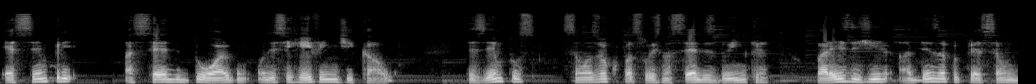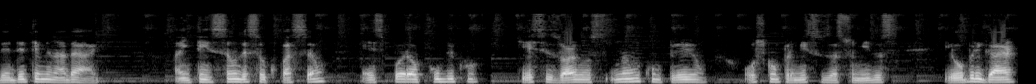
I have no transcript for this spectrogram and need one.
é sempre a sede do órgão onde se reivindica algo. Exemplos são as ocupações nas sedes do INCRA para exigir a desapropriação de determinada área. A intenção dessa ocupação é expor ao público que esses órgãos não cumpriram os compromissos assumidos e obrigar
